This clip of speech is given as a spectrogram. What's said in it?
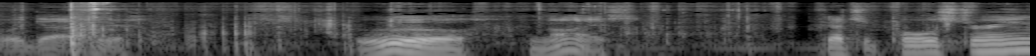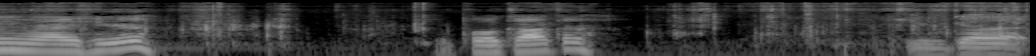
what we got here. Ooh, nice. Got your pull string right here. Your pull cocker. You've got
